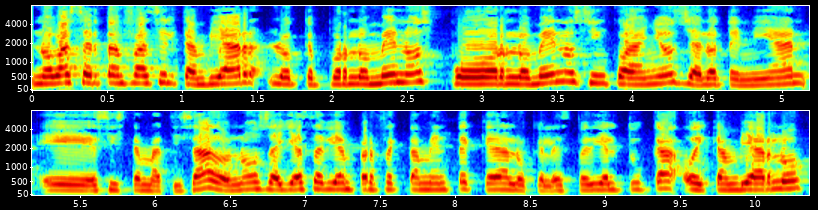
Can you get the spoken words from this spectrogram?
no va a ser tan fácil cambiar lo que por lo menos, por lo menos cinco años ya lo tenían eh, sistematizado, ¿no? O sea, ya sabían perfectamente qué era lo que les pedía el Tuca, hoy cambiarlo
